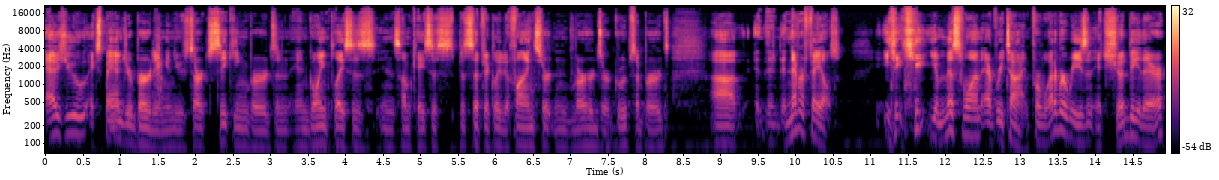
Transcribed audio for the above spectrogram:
as you expand your birding and you start seeking birds and, and going places, in some cases specifically to find certain birds or groups of birds, uh, it, it never fails. You, you miss one every time for whatever reason. It should be there.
